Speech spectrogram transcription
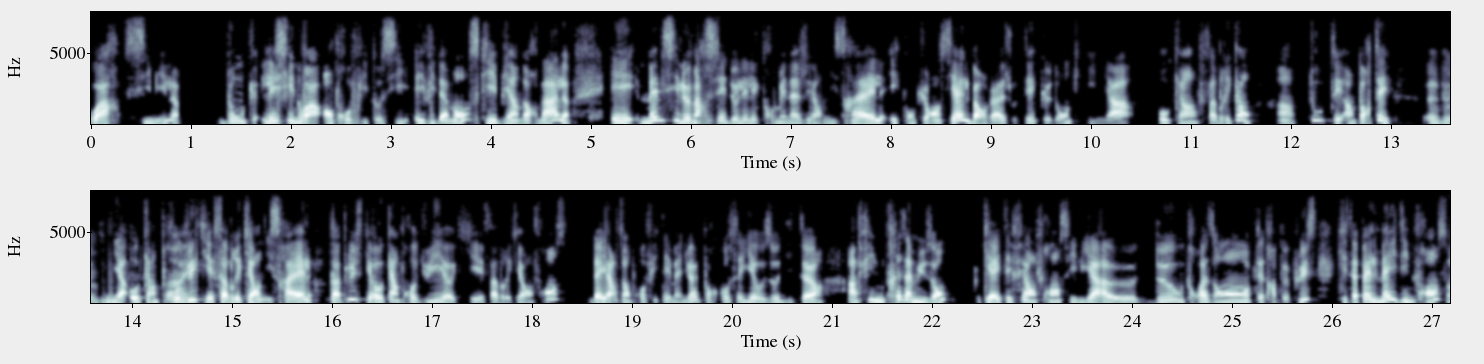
voire 6000. Donc, les Chinois en profitent aussi, évidemment, ce qui est bien normal. Et même si le marché de l'électroménager en Israël est concurrentiel, ben, on va ajouter que donc, il n'y a aucun fabricant. Hein. Tout est importé. Euh, mhm. Il n'y a aucun produit qui est fabriqué en Israël, pas plus qu'il n'y a aucun produit euh, qui est fabriqué en France. D'ailleurs, j'en profite, Emmanuel, pour conseiller aux auditeurs un film très amusant qui a été fait en France il y a euh, deux ou trois ans, peut-être un peu plus, qui s'appelle Made in France,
